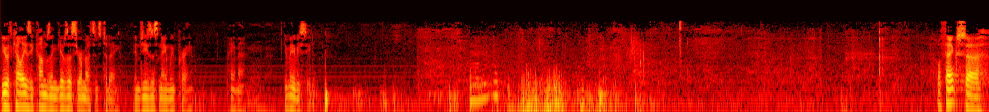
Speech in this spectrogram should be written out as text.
Be with Kelly as he comes and gives us your message today. In Jesus' name we pray. Amen. You may be seated. Well, thanks, uh,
